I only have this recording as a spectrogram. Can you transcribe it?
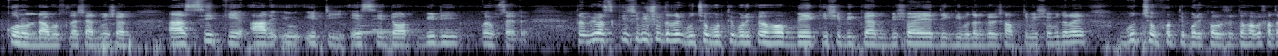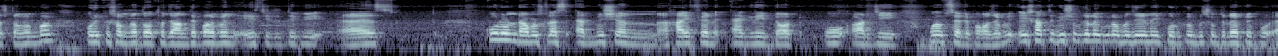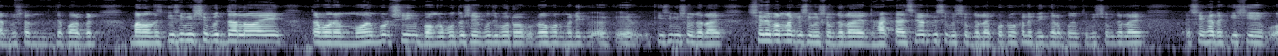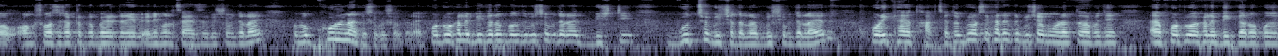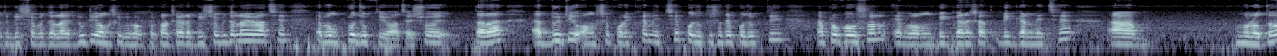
colon double slash admission C K R UET AC dot BD ওয়েবসাইটে তো ভিউয়ার্স কৃষি বিশ্ববিদ্যালয়ের গুচ্ছ ভর্তি পরীক্ষা হবে কৃষি বিজ্ঞান বিষয়ে, ডিগ্রি প্রদানকারী সাতটি বিশ্ববিদ্যালয়ে। গুচ্ছ ভর্তি পরীক্ষা অনুষ্ঠিত হবে সাতাশ নভেম্বর। পরীক্ষা সংক্রান্ত তথ্য জানতে পারবেন H TTP S colon double slash admission hyphen agri dot O R G ওয়েবসাইটে পাওয়া যাবে। এই সাতটি বিশ্ববিদ্যালয়গুলো আমরা জেনে নেই, কোন কোন বিশ্ববিদ্যালয়ে আপনি অ্যাডমিশন দিতে পারবেন। বাংলাদেশ কৃষি বিশ্ববিদ্যালয়ে, তারপরে ময়মনসিংহ, বঙ্গবন্ধু শেখ মুজিবুর রহমান মেডিকেল কৃষি বিশ্ববিদ্যালয় শেরে বাংলা কৃষি বিশ্ববিদ্যালয়, ঢাকা সিলেট কৃষি বিশ্ববিদ্যালয়, পটুয়াখালী বিজ্ঞান প্রযুক্তি বিশ্ববিদ্যালয়, সেখানে কৃষি অংশ আছে চট্টগ্রাম ভেটেরিনারি অ্যানিমাল সায়েন্সেস বিশ্ববিদ্যালয় এবং খুলনা কৃষি বিশ্ববিদ্যালয়। পটুয়াখালী বিজ্ঞান প্রযুক্তি বিশ্ববিদ্যালয়ের বিশটি গুচ্ছ বিশ্ববিদ্যালয় বিশ্ববিদ্যালয়ের পরীক্ষায় থাকছে। তো ভিউয়ার্স এখানে একটা বিষয় মনে রাখতে হবে যে পটুয়াখালী বিজ্ঞান ও প্রযুক্তি বিশ্ববিদ্যালয় দুটি অংশে বিভক্ত, কারণ সেখানে বিশ্ববিদ্যালয়ও আছে এবং প্রযুক্তিও আছে। সো, তারা দুইটি অংশে পরীক্ষা নিচ্ছে, প্রযুক্তির সাথে প্রযুক্তি প্রকৌশল এবং বিজ্ঞানের সাথে, বিজ্ঞান নিচ্ছে মূলত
